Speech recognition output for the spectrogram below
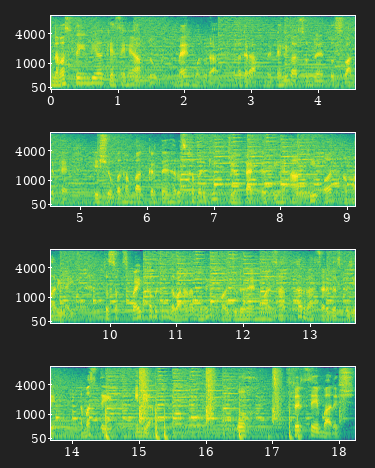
नमस्ते इंडिया, कैसे हैं आप लोग? मैं हूँ अनुराग। अगर आप हमें पहली बार सुन रहे हैं तो स्वागत है। इस शो पर हम बात करते हैं हर उस खबर की, जो इम्पैक्ट करती है आपकी और हमारी लाइफ तो सब्सक्राइब का बटन दबाना ना भूलें और जुड़े रहें हमारे साथ हर रात साढ़े दस बजे। नमस्ते इंडिया। ओह, फिर से बारिश।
